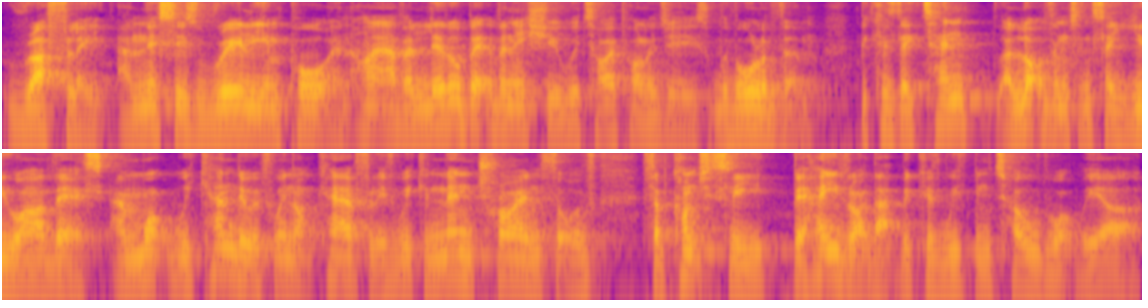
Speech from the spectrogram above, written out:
roughly. And this is really important. I have a little bit of an issue with typologies, with all of them, because they tend, a lot of them tend to say you are this. And what we can do if we're not careful is we can then try and sort of subconsciously behave like that because we've been told what we are.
